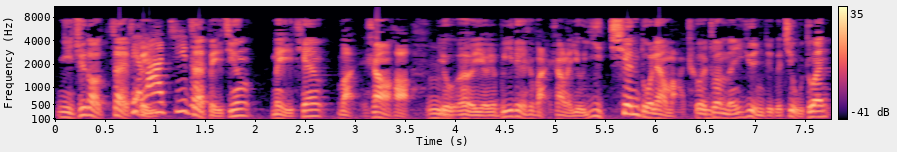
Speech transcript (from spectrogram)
你知道在北在北京每天晚上哈有呃也也不一定是晚上了，有一千多辆马车专门运这个旧砖。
